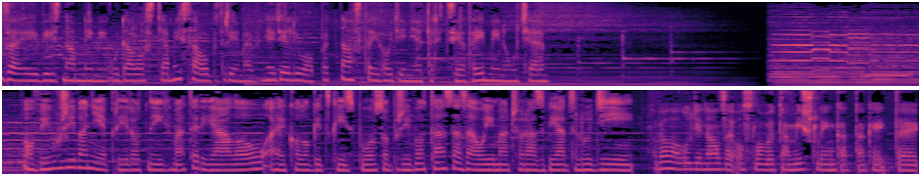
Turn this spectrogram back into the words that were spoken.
Za jej významnými udalosťami sa obzrieme v nedeľu o 15. hodine 30. minúte. Využívanie prírodných materiálov a ekologický spôsob života sa zaujíma čoraz viac ľudí. Veľa ľudí naozaj oslovuje tá myšlienka takej tej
